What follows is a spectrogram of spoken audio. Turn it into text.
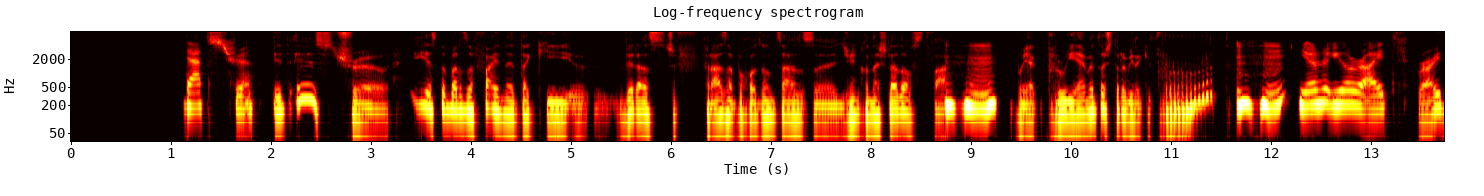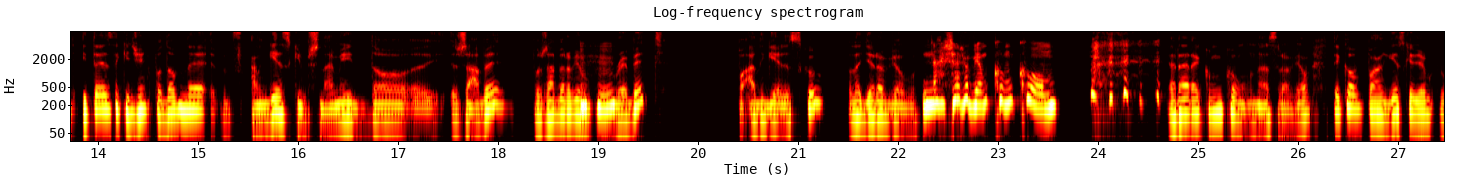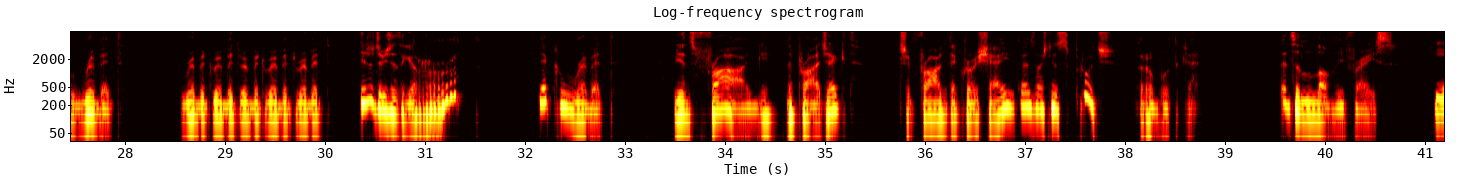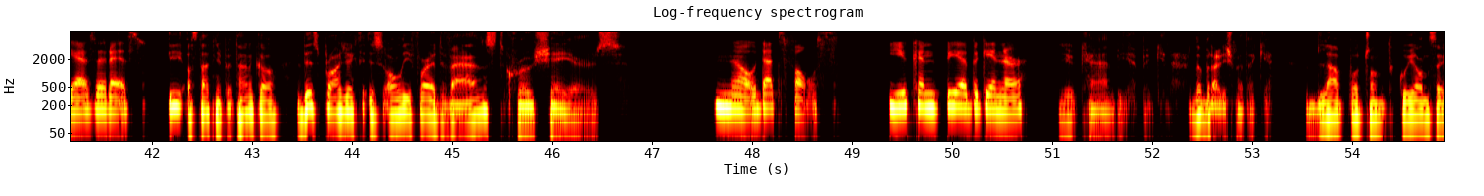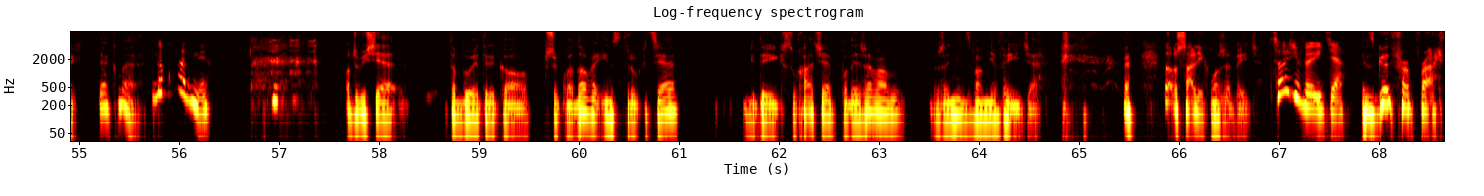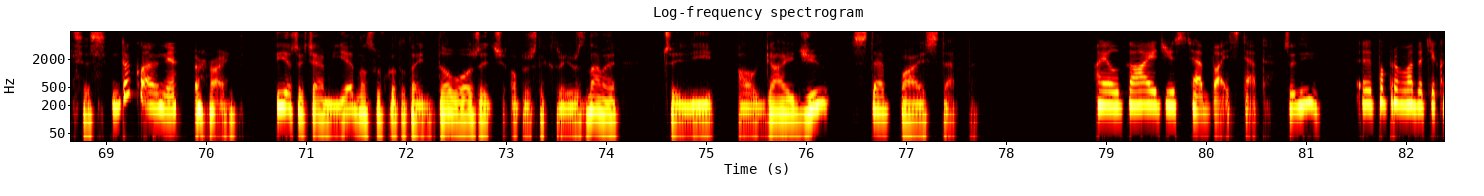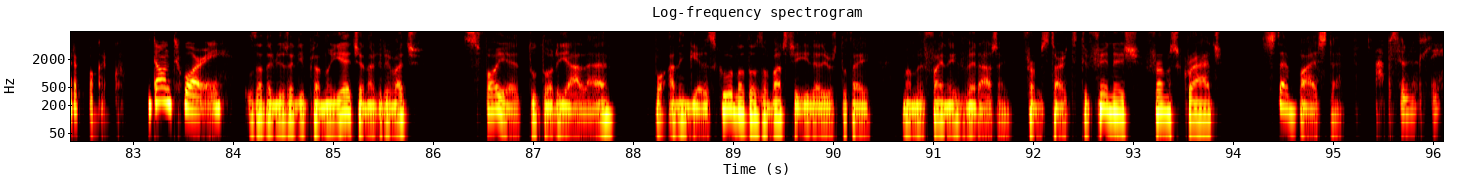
That's true. It is true. I jest to bardzo fajny taki wyraz czy fraza pochodząca z dźwięku naśladowstwa. Mhm. Bo jak prujemy coś, to robi taki frrrt, Mhm. You're, you're right. right? I to jest taki dźwięk podobny w angielskim przynajmniej do y, żaby, bo żaby robią Mhm. ribbit po angielsku. One nie robią Nasze robią kum kum. rere kum kum u nas robią, tylko po angielsku robią ribbit. Ribbit, ribbit, ribbit, ribbit, ribbit. I rzeczywiście jest takie rrrt, jak ribbit. Więc frog, the project, czy frog the crochet, to jest właśnie spróć robótkę. That's a lovely phrase. Yes, it is. I ostatnie pytanko. This project is only for advanced crocheters. No, that's false. You can be a beginner. You can be a beginner. Dobraliśmy takie. Dla początkujących jak my. Dokładnie. Oczywiście to były tylko przykładowe instrukcje. Gdy ich słuchacie, podejrzewam, że nic wam nie wyjdzie. no, szalik może wyjdzie. Coś wyjdzie. It's good for practice. Dokładnie. Right. I jeszcze chciałem jedno słówko tutaj dołożyć, oprócz tych, które już znamy, czyli I'll guide you step by step. I'll guide you step by step. Czyli Y, Poprowadzę cię krok po kroku. Don't worry. zatem, jeżeli planujecie nagrywać swoje tutoriale po angielsku, no to zobaczcie, ile już tutaj mamy fajnych wyrażeń. From start to finish, from scratch, step by step. Absolutely.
